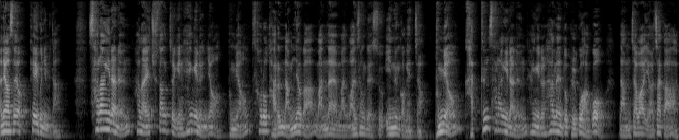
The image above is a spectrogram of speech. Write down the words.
안녕하세요. K군입니다. 사랑이라는 하나의 추상적인 행위는요 분명 서로 다른 남녀가 만나야만 완성될 수 있는 거겠죠. 분명 같은 사랑이라는 행위를 함에도 불구하고 남자와 여자가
